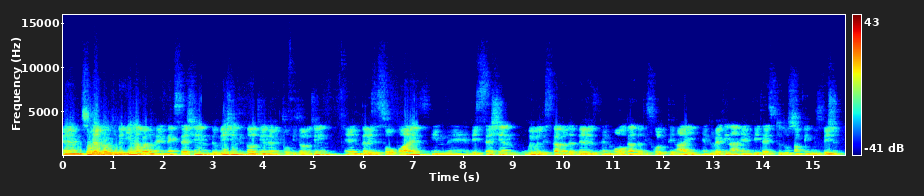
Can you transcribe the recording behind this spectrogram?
Um, so we are going to begin our uh, next session, the vision, technology, and electrophysiology. And there is a surprise in uh, this session. We will discover that there is an organ that is called the eye and the retina, and it has to do something with vision.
